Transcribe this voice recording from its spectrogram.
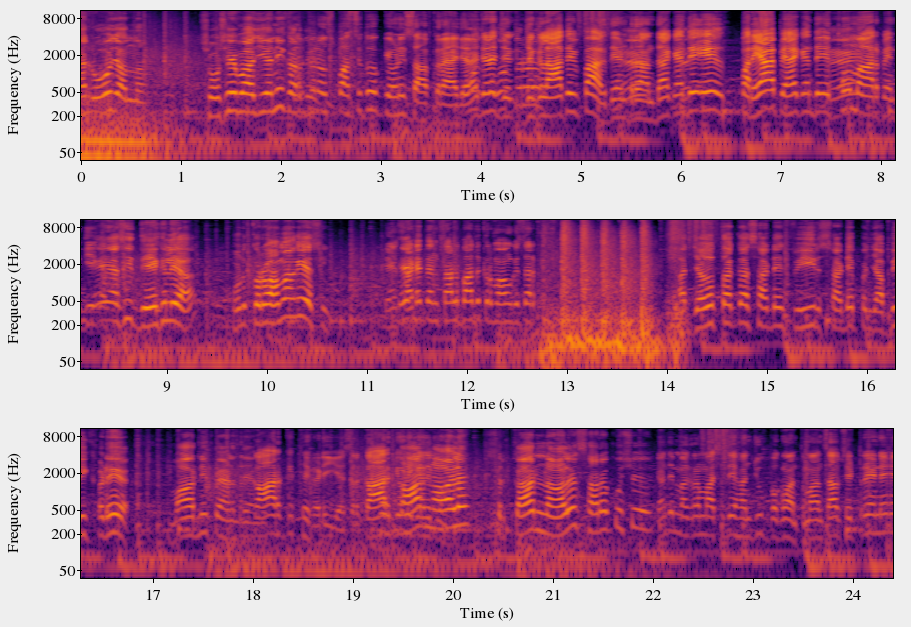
ਮੈਂ ਰੋਜ਼ ਆਉਂਦਾ। ਸ਼ੋਸ਼ੇਬਾਜ਼ੀਆਂ ਨਹੀਂ ਫਿਰ ਕਰਦੇ ਉਸ ਪਾਸੇ ਤੋਂ ਕਿਉਂ ਨਹੀਂ ਸਾਫ਼ ਕਰਾਇਆ ਜਾ ਰਿਹਾ? ਜਿਹੜਾ ਜੰਗ- ਜੰਗਲਾਤ ਵਿਭਾਗ ਦੇ ਅੰਡਰ ਆਂਦਾ ਕਹਿੰਦੇ ਇਹ ਭਰਿਆ ਪਿਆ ਕਹਿੰਦੇ ਇੱਥੋਂ ਮਾਰ ਪੈਂਦੀ ਹੈ। ਇਹ ਅਸੀਂ ਦੇਖ ਲਿਆ ਹੁਣ ਕਰਵਾਵਾਂਗੇ ਅਸੀਂ। ਤੇ ਸਾਢੇ ਤਿੰਨ ਸਾਲ ਬਾਅਦ ਕਰਵਾਉਂਗੇ ਸਰ? ਅੱਜ ਜਦੋਂ ਤੱਕ ਸਾਡੇ ਵੀਰ ਸਾਡੇ ਪੰਜਾਬੀ ਖੜੇ ਆ ਮਾਰ ਨਹੀਂ ਪੈਣ ਦੇ ਸਰਕਾਰ ਕਿੱਥੇ ਖੜੀ ਹੈ? ਸਰਕਾਰ ਕਿਉਂ ਨਹੀਂ ਕਹਿੰਦੇ? ਨਾਲ ਹੈ ਸਰਕਾਰ ਨਾਲ ਹੈ ਸਾਰਾ ਕੁਝ ਕਹਿੰਦੇ ਮਗਰਮੱਛ ਦੇ ਹੰਝੂ ਭਗਵੰਤ ਮਾਨ ਸਾਹਿਬ ਸਿੱਟ ਰਹੇ ਨੇ।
